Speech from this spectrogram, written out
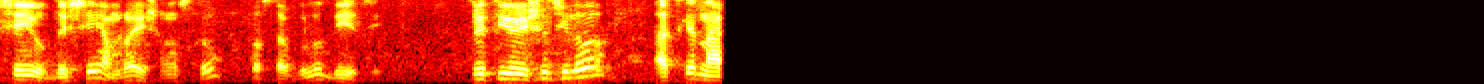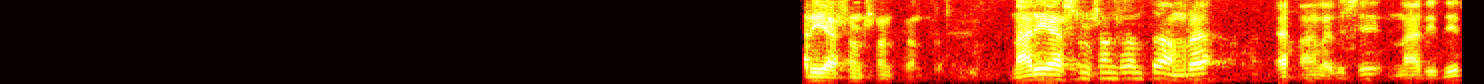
সেই উদ্দেশ্যে আমরা এই সমস্ত প্রস্তাবগুলো দিয়েছি। তৃতীয় ইস্যু ছিল আজকে না নারী আসন সংক্রান্ত। নারী আসন সংক্রান্ত আমরা, বাংলাদেশে নারীদের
